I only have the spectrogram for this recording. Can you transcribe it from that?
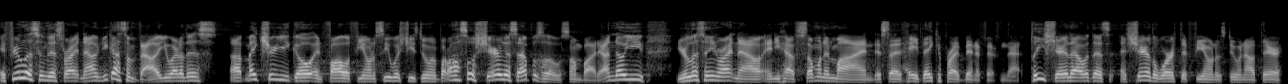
if you're listening to this right now and you got some value out of this, uh, make sure you go and follow Fiona, see what she's doing, but also share this episode with somebody. I know you you're listening right now and you have someone in mind that said, hey, they could probably benefit from that. Please share that with us and share the work that Fiona's doing out there.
